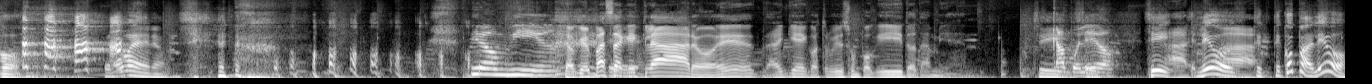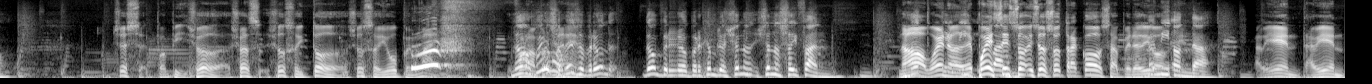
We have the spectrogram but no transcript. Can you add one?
Oh, Pero bueno. Dios mío. Lo que pasa Eh. que, claro, eh, hay que construirse un poquito también. Sí, Capo, sí. Leo. Sí, Ay, Leo, ah. ¿te, te copa, Leo? Yo soy, papi, yo, yo, yo soy todo, yo soy open mind. No, por personal. eso pregunto. No, pero por ejemplo, yo no, yo no soy fan. No, bueno, después fan. eso, eso es otra cosa, pero No digo. es mi eh, onda. Está bien, está bien.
